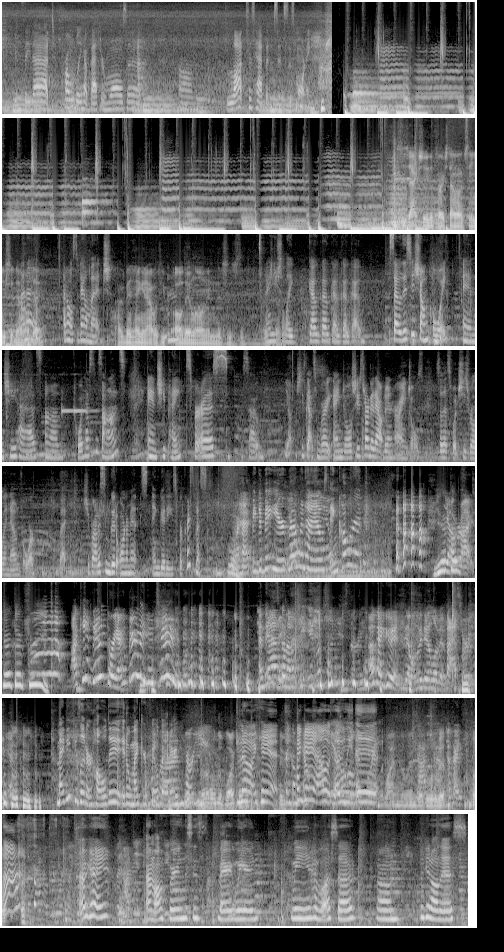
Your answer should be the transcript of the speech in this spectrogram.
You can see that. Probably have bathroom walls up. Um, lots has happened since this morning. This is actually the first time I've seen you sit down all day. I don't sit down much. I've been hanging out with you all day long, and this is the first I time. usually go, go, go, go, go. So this is Sean Coy, and she has, um, Coy has designs, and she paints for us. So, yep, she's got some great angels. She started out doing her angels, so that's what she's really known for. But she brought us some good ornaments and goodies for Christmas. We're happy to be here at Rowan House in Corinth. You have, Yeah, to have, right. you have to have three. I can't do three. I can barely do two. and then it's gonna. It looks like it's three. Okay, good. Yeah, let me do it a little bit faster. Maybe if you let her hold it, it'll make her feel better. What, you want to hold the vlog No, I can't. Think I can't. I look outside, ugly. yeah, a little Uh, Widen the lens up a little bit. Okay. okay. I didn't. I'm awkward. This is very weird. We have a lot of stuff. Um, look at all this.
